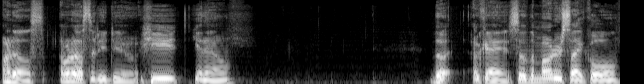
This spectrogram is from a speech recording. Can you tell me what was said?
what else? What else did he do? He you know the okay so the motorcycle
